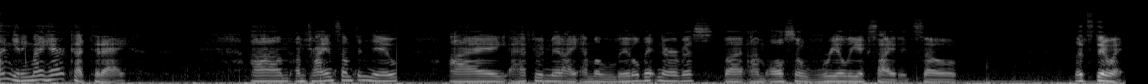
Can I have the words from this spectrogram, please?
I'm getting my hair cut today. Um, I'm trying something new. I, I have to admit I am a little bit nervous, but I'm also really excited. So let's do it.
